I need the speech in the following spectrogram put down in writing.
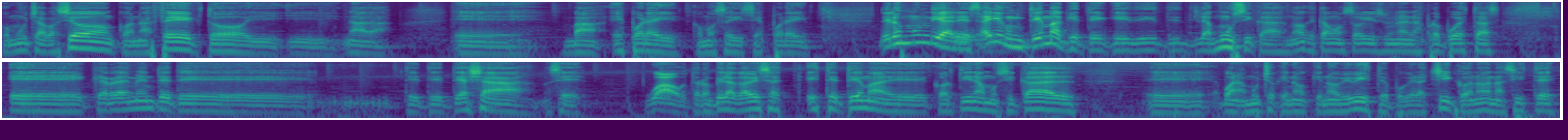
mucha pasión, con afecto y, nada, va, es por ahí, como se dice, es por ahí. De los mundiales, ¿hay algún tema que te, que de, la música, ¿no? que estamos hoy, es una de las propuestas, que realmente te, te, haya, no sé, wow, te rompió la cabeza este tema de cortina musical. Eh, bueno, mucho que no, que no viviste porque eras chico, ¿no? Naciste,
